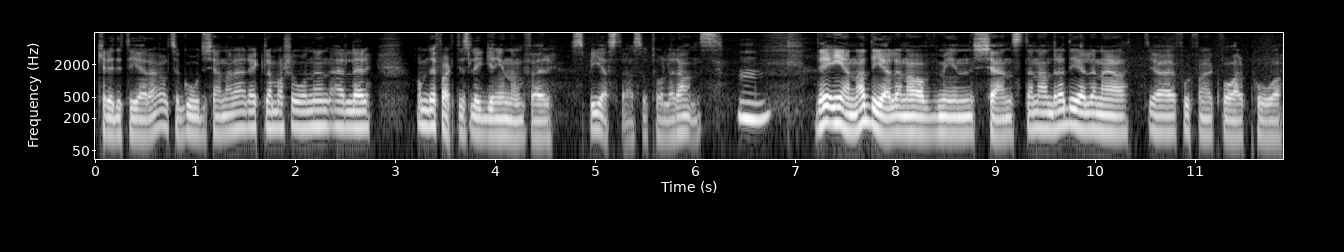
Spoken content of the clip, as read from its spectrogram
kreditera, alltså godkänna den reklamationen eller om det faktiskt ligger inom för SPES, alltså tolerans. Mm. Det är ena delen av min tjänst. Den andra delen är att jag är fortfarande kvar på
